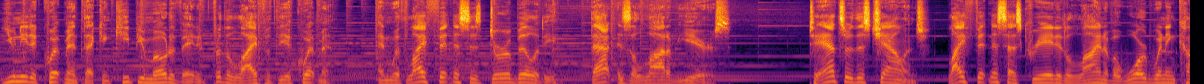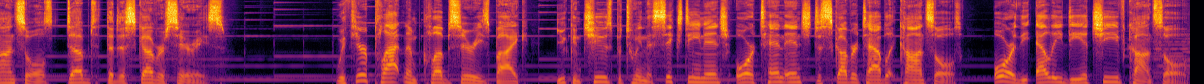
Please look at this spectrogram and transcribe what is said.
You need equipment that can keep you motivated for the life of the equipment. And with Life Fitness's durability, that is a lot of years. To answer this challenge, Life Fitness has created a line of award winning consoles dubbed the Discover Series. With your Platinum Club Series bike, you can choose between the 16 inch or 10 inch Discover tablet consoles or the LED Achieve console.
